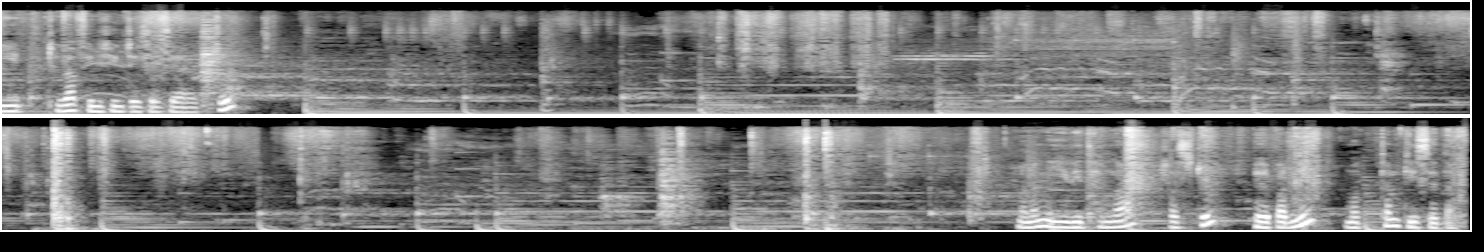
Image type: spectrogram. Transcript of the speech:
నీట్గా ఫినిషింగ్ చేసేసేయచ్చు. మనం ఈ విధంగా ఫస్ట్ పేపర్ని మొత్తం తీసేద్దాం.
